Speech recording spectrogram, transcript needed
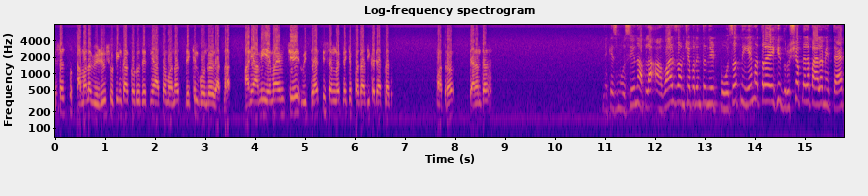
तसंच आम्हाला व्हिडिओ शूटिंग का करू देत नाही असं म्हणत देखील गोंधळ घातला. आणि आम्ही एम आय चे विद्यार्थी संघटनेचे पदाधिकारी असला मात्र त्यानंतर नक्कीच मोहसिन आपला आवाज आमच्यापर्यंत नीट पोहोचत नाहीये मात्र ही दृश्य आपल्याला पाहायला मिळत आहेत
